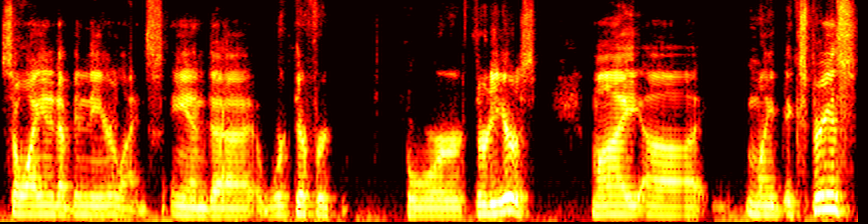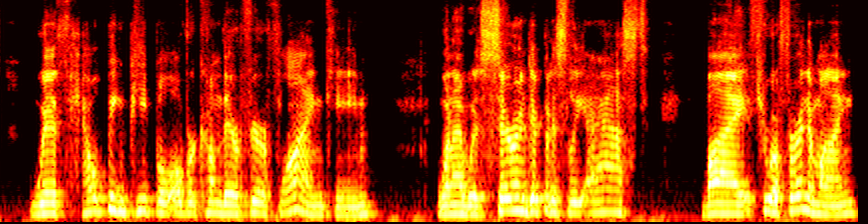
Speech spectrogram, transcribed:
So I ended up in the airlines and uh, worked there for for 30 years. My uh, my experience with helping people overcome their fear of flying came when I was serendipitously asked by through a friend of mine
